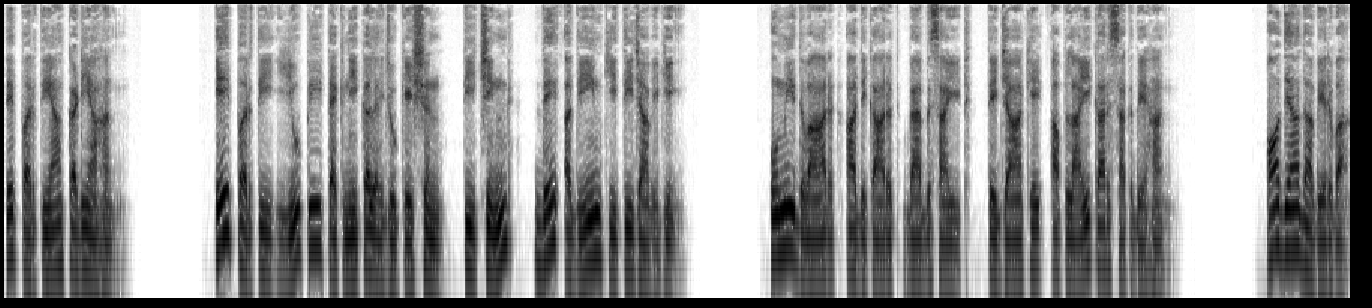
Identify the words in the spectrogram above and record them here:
ਤੇ ਭਰਤੀਆਂ ਕੱਢੀਆਂ ਹਨ। ਇਹ ਭਰਤੀ ਯੂਪੀ ਟੈਕਨੀਕਲ ਐਜੂਕੇਸ਼ਨ ਟੀਚਿੰਗ ਦੇ ਅਧੀਨ ਕੀਤੀ ਜਾਵੇਗੀ। ਉਮੀਦਵਾਰ, ਅਧਿਕਾਰਤ ਵੈਬਸਾਈਟ ਤੇ ਜਾ ਕੇ ਅਪਲਾਈ ਕਰ ਸਕਦੇ ਹਨ। ਅਹੁਦਿਆਂ ਦਾ ਵੇਰਵਾ।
